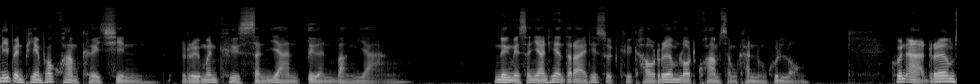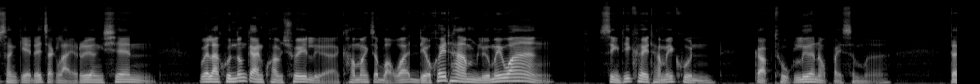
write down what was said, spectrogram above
นี่เป็นเพียงเพราะความเคยชิน หรือมันคือสัญญาณเตือนบางอย่าง หนึ่งในสัญญาณที่อันตรายที่สุดคือเขาเริ่มลดความสำคัญของคุณลง คุณอาจเริ่มสังเกตได้จากหลายเรื่อง เช่น เวลาคุณต้องการความช่วยเหลือ เขามักจะบอกว่าเดี๋ยวค่อยทำหรือไม่ว่าง สิ่งที่เคยทำให้คุณกลับถูกเลื่อนออกไปเสมอ แต่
